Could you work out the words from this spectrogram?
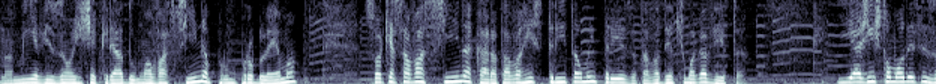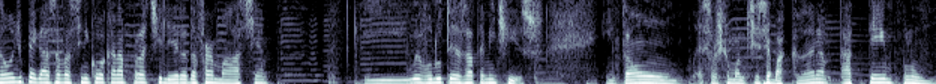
Na minha visão, a gente tinha criado uma vacina para um problema. Só que essa vacina, cara, estava restrita a uma empresa, estava dentro de uma gaveta. E a gente tomou a decisão de pegar essa vacina e colocar na prateleira da farmácia. E o Evoluto é exatamente isso. Então, essa eu acho que é uma notícia bacana. A Templum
